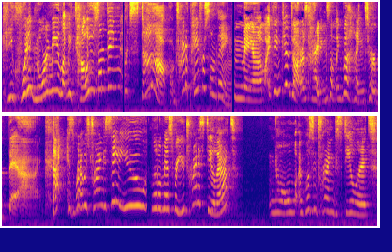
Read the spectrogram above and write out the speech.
Can you quit ignoring me and let me tell you something? But Stop, I'm trying to pay for something. Ma'am, I think your daughter's hiding something behind her back. That is what I was trying to say to you. Little miss, were you trying to steal that? No, I wasn't trying to steal it.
